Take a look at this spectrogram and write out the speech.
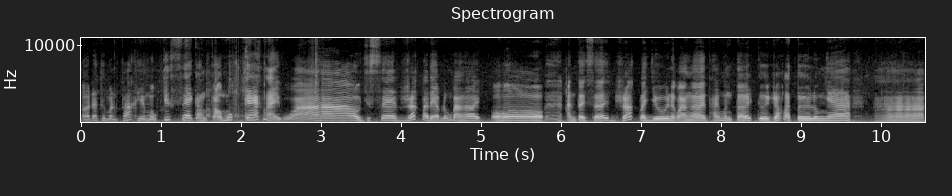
ở đây thì mình phát hiện một chiếc xe cần cẩu múc cát này. Wow, chiếc xe rất là đẹp luôn các bạn ơi. Ồ, oh, anh tài xế rất là vui nè các bạn ơi, thấy mình tới cười rất là tươi luôn nha. À,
